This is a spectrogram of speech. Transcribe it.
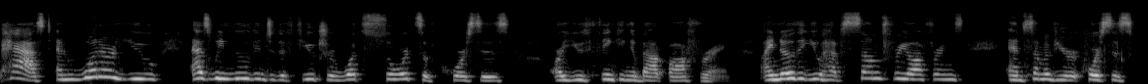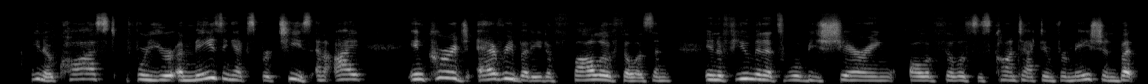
past? And what are you as we move into the future what sorts of courses are you thinking about offering? I know that you have some free offerings and some of your courses you know cost for your amazing expertise. And i encourage everybody to follow phyllis and in a few minutes we'll be sharing all of phyllis's contact information. But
